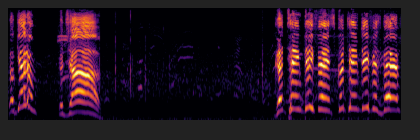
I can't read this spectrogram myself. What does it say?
Go get him. Good job. Good team defense. Good team defense, Bears.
